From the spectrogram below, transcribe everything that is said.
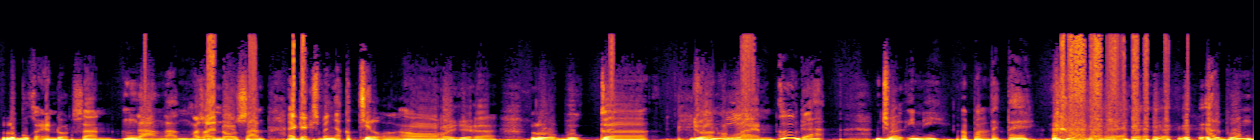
lu buka endorsan. enggak enggak masa endosan engagementnya kecil. Oh iya. Lu buka jualan Ini online. Enggak. Jual ini. Apa? Teteh. Album.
